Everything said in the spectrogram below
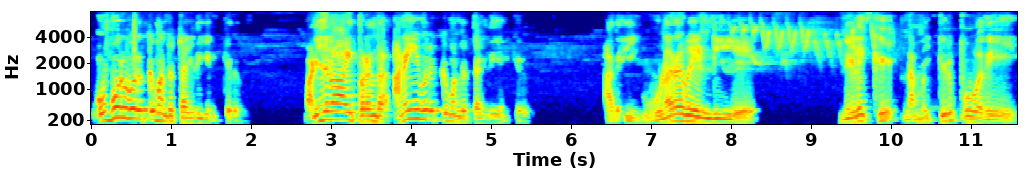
ஒவ்வொருவருக்கும் அந்த தகுதி இருக்கிறது. மனிதனாய் பிறந்த அனைவருக்கும் அந்த தகுதி இருக்கிறது. அதை உணர வேண்டிய நிலைக்கு நம்மை திருப்புவதே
